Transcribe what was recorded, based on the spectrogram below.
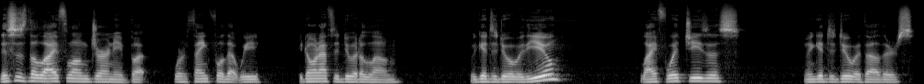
This is the lifelong journey, but we're thankful that we, we don't have to do it alone. We get to do it with you, life with Jesus, and we get to do it with others,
